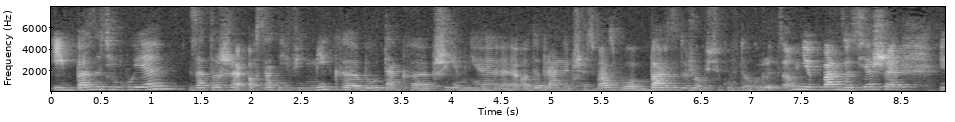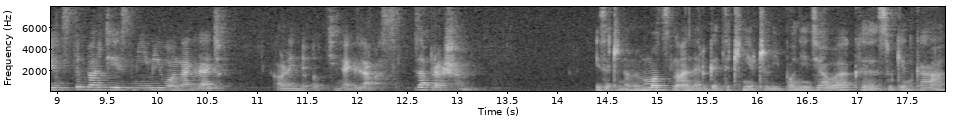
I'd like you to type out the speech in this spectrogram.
i bardzo dziękuję za to, że ostatni filmik e, był tak e, przyjemnie odebrany przez Was. Było bardzo dużo kciuków do góry, co mnie bardzo cieszy, więc tym bardziej jest mi miło nagrać kolejny odcinek dla Was. Zapraszam. I zaczynamy mocno energetycznie, czyli poniedziałek, e, sukienka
